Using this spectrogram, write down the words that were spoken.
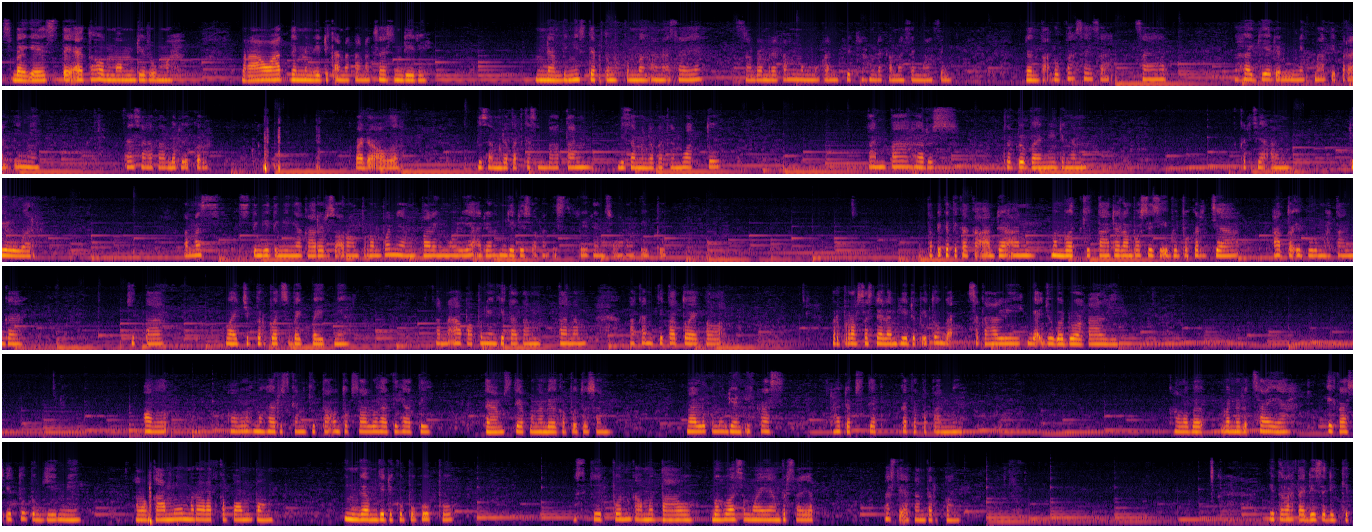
sebagai stay at home mom di rumah, merawat dan mendidik anak-anak saya sendiri, mendampingi setiap tumbuh kembang anak saya sampai mereka menemukan fitrah mereka masing-masing. Dan tak lupa saya sangat bahagia dan menikmati peran ini. Saya sangat bersyukur kepada Allah bisa mendapat kesempatan, bisa mendapatkan waktu tanpa harus terbebani dengan pekerjaan di luar. Karena setinggi-tingginya karir seorang perempuan yang paling mulia adalah menjadi seorang istri dan seorang ibu. Tapi ketika keadaan membuat kita dalam posisi ibu pekerja atau ibu rumah tangga, kita wajib berbuat sebaik-baiknya. Karena apa pun yang kita tanam akan kita tuai kelak. Berproses dalam hidup itu nggak sekali nggak juga dua kali. Allah Allah mengharuskan kita untuk selalu hati-hati dalam setiap mengambil keputusan lalu kemudian ikhlas terhadap setiap ketetapannya kalau menurut saya ikhlas itu begini kalau kamu merawat kepompong hingga menjadi kupu-kupu, Meskipun kamu tahu bahwa semua yang bersayap pasti akan terbang. Itulah tadi sedikit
